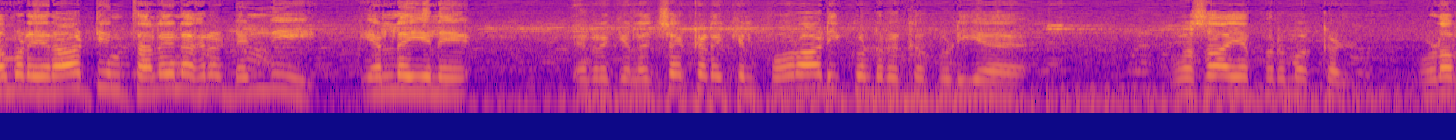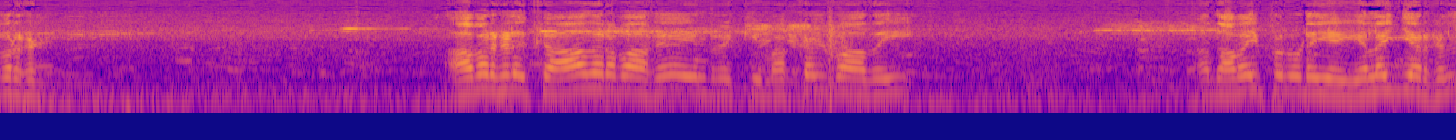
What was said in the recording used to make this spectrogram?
நம்முடைய நாட்டின் தலைநகர டெல்லி எல்லையிலே இன்றைக்கு லட்சக்கணக்கில் போராடி கொண்டிருக்கக்கூடிய விவசாய பெருமக்கள் உழவர்கள். அவர்களுக்கு ஆதரவாக இன்றைக்கு மக்கள் பாதை அந்த அமைப்பினுடைய இளைஞர்கள்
